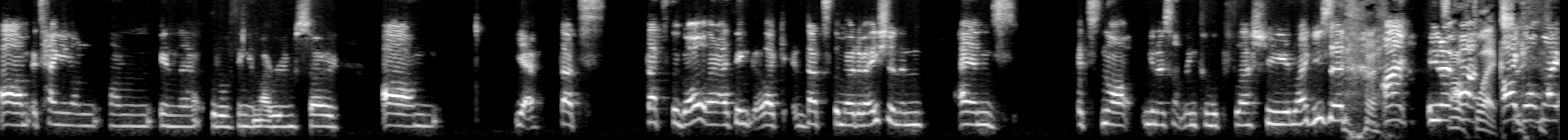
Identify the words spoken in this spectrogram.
Um, it's hanging on on in the little thing in my room. So, um, yeah, that's that's the goal, and I think like that's the motivation, and and it's not you know something to look flashy, and like you said, I you know It's not a I. I got my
